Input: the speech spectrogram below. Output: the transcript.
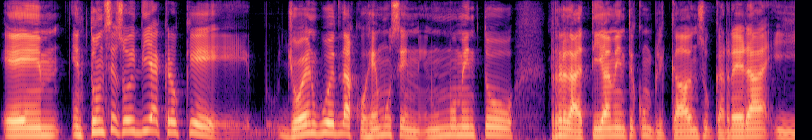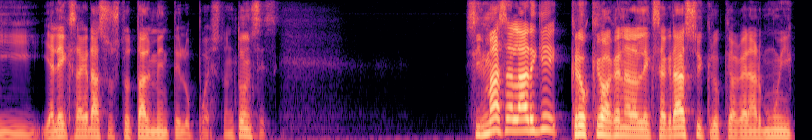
Em, entonces hoy día creo que Joan Wood la cogemos en, un momento relativamente complicado en su carrera y, Alexa Grasso es totalmente lo opuesto. Entonces, sin más alargue, creo que va a ganar Alexa Grasso y creo que va a ganar muy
